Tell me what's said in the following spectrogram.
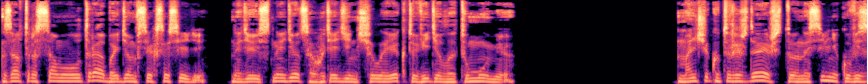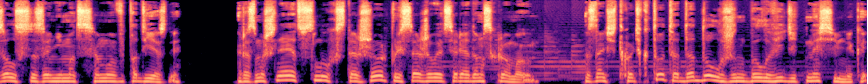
Завтра с самого утра обойдем всех соседей. Надеюсь, найдется хоть один человек, кто видел эту мумию. Мальчик утверждает, что насильник увязался за ним от самого подъезда. Размышляет вслух, стажер присаживается рядом с Хромовым. Значит, хоть кто-то да должен был видеть насильника.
